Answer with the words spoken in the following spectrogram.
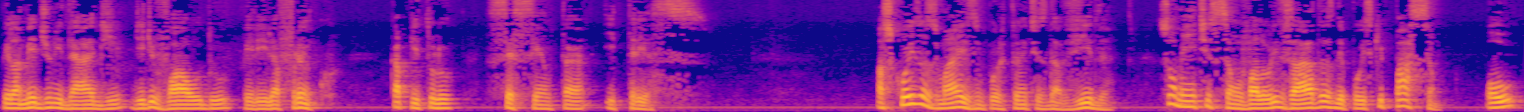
pela mediunidade de Divaldo Pereira Franco capítulo 63. As coisas mais importantes da vida somente são valorizadas depois que passam ou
